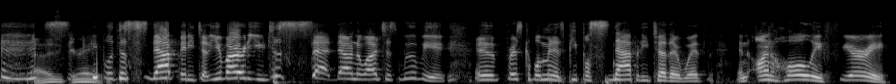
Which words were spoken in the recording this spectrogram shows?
was great. People just snap at each other. You've already you just sat down to watch this movie, and in the first couple minutes, people snap at each other with an unholy fury.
